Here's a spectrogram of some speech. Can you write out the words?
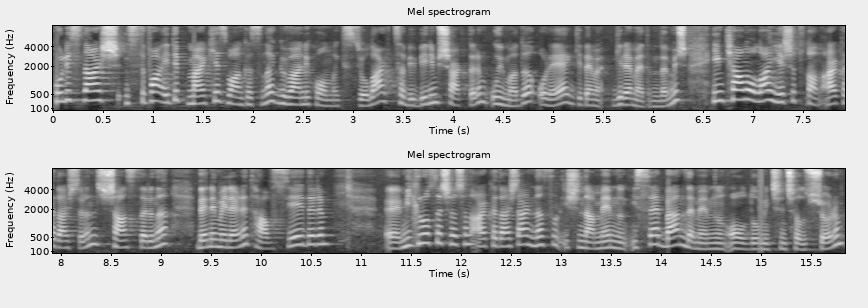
Polisler istifa edip Merkez Bankası'na güvenlik olmak istiyorlar. Tabii benim şartlarım uymadı. Oraya giremedim demiş. İmkanı olan yaşı tutan arkadaşların şanslarını denemelerini tavsiye ederim. E, Migros'ta çalışan arkadaşlar nasıl işinden memnun ise ben de memnun olduğum için çalışıyorum.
